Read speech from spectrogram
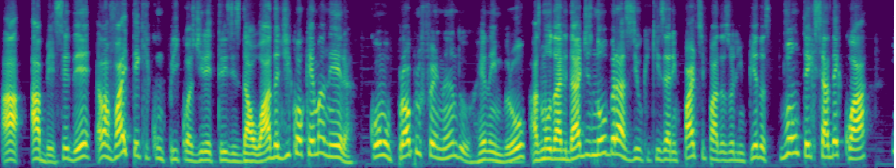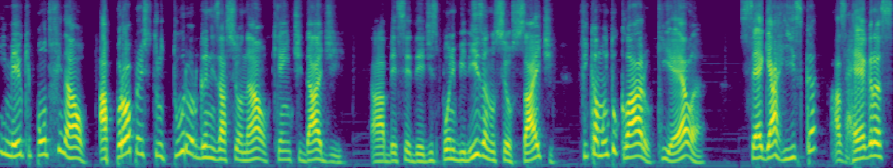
a ABCD, ela vai ter que cumprir com as diretrizes da UADA de qualquer maneira. Como o próprio Fernando relembrou, as modalidades no Brasil que quiserem participar das Olimpíadas vão ter que se adequar e meio que ponto final. A própria estrutura organizacional que a entidade a ABCD disponibiliza no seu site, fica muito claro que ela segue à risca as regras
